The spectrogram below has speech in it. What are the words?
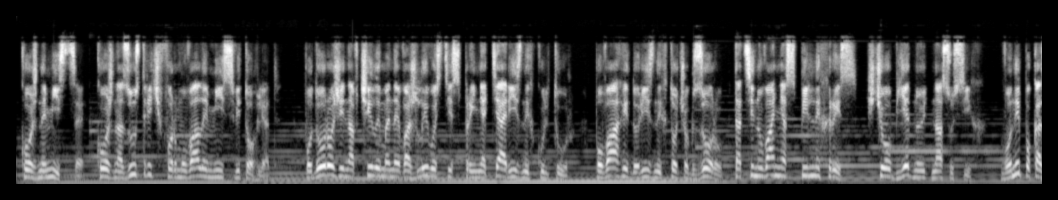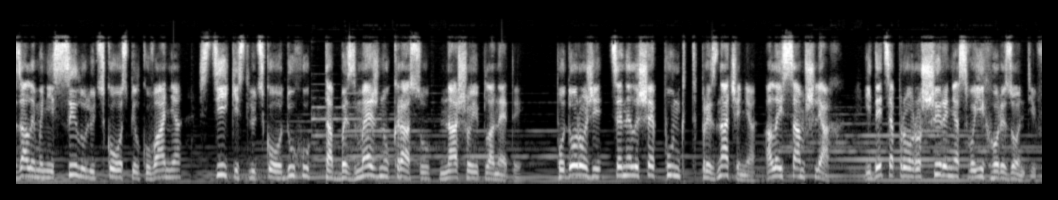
Кожне місце, кожна зустріч формували мій світогляд. Подорожі навчили мене важливості сприйняття різних культур, поваги до різних точок зору та цінування спільних рис, що об'єднують нас усіх. Вони показали мені силу людського спілкування, стійкість людського духу та безмежну красу нашої планети. Подорожі це не лише пункт призначення, але й сам шлях. Йдеться про розширення своїх горизонтів,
